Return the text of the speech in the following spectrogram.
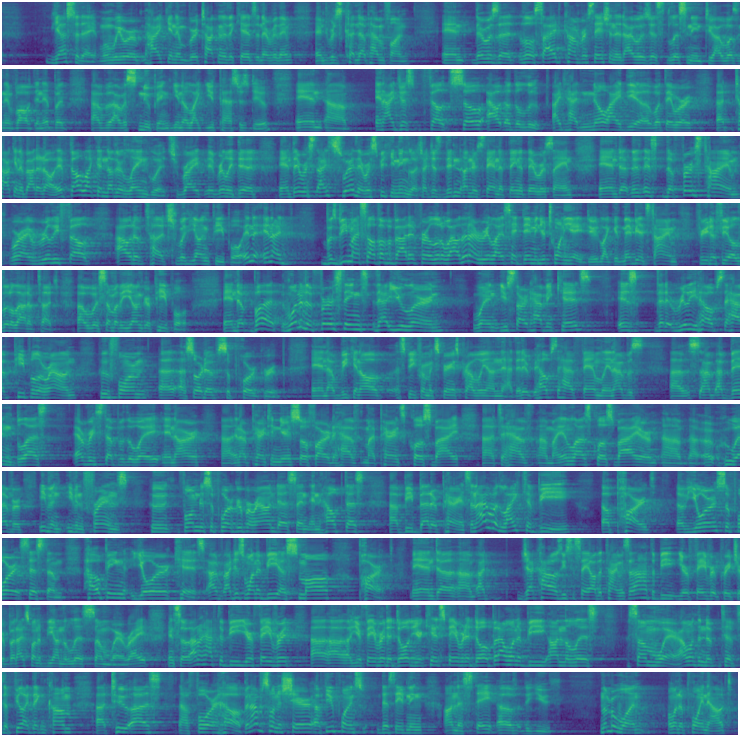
yesterday when we were hiking and we were talking to the kids and everything, and we're just cutting up, having fun. And there was a little side conversation that I was just listening to. I wasn't involved in it, but I, I was snooping, you know, like youth pastors do. And uh, and I just felt so out of the loop. I had no idea what they were uh, talking about at all. It felt like another language, right? It really did. And they were, I swear they were speaking English. I just didn't understand the thing that they were saying. And uh, it's the first time where I really felt out of touch with young people. And, and I, was beating myself up about it for a little while. Then I realized, hey, Daimion, you're 28, dude. Like maybe it's time for you to feel a little out of touch uh, with some of the younger people. And uh, but one of the first things that you learn when you start having kids is that it really helps to have people around who form a, a sort of support group. And uh, we can all speak from experience probably on that. That it helps to have family. And I was, uh, I've been blessed every step of the way in our, uh, in our parenting years so far to have my parents close by, uh, to have uh, my in laws close by, or, uh, uh, or, whoever, even, even friends who formed a support group around us and, and helped us uh, be better parents. And I would like to be a part of your support system, helping your kids. I, I just want to be a small part. And um, I, Jack Hyles used to say all the time, he said, I don't have to be your favorite preacher, but I just want to be on the list somewhere, right? And so I don't have to be your favorite, uh, uh, your favorite adult, your kid's favorite adult, but I want to be on the list somewhere. I want them to, to, to feel like they can come uh, to us uh, for help. And I just want to share a few points this evening on the state of the youth. Number one, I want to point out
